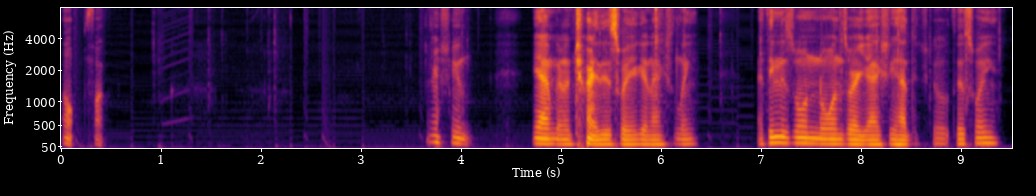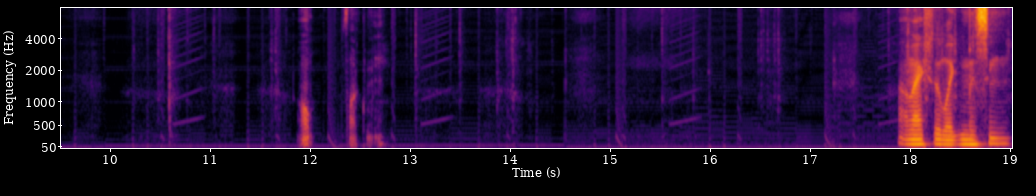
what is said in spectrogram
Oh, fuck. Actually, yeah, I'm gonna try this way again, actually. I think this is one of the ones where you actually have to go this way. Oh, fuck me. I'm actually, like, missing.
